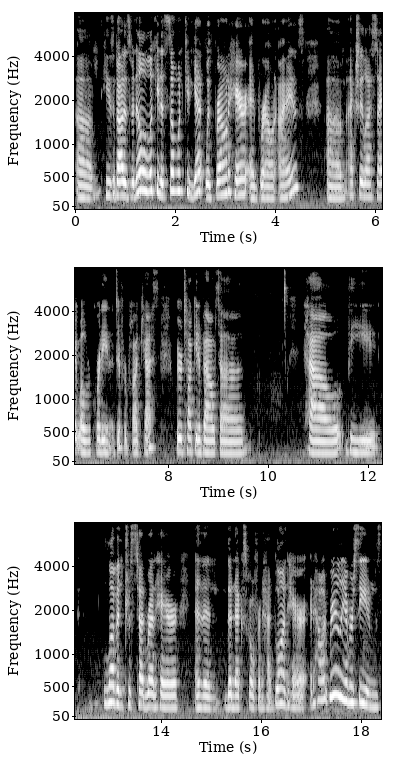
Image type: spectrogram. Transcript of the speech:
Um, he's about as vanilla looking as someone can get with brown hair and brown eyes. Um, actually, last night while recording a different podcast, we were talking about uh, how the love interest had red hair and then the next girlfriend had blonde hair, and how it rarely ever seems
